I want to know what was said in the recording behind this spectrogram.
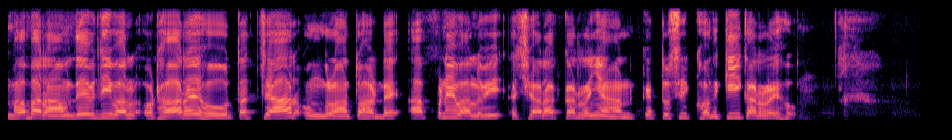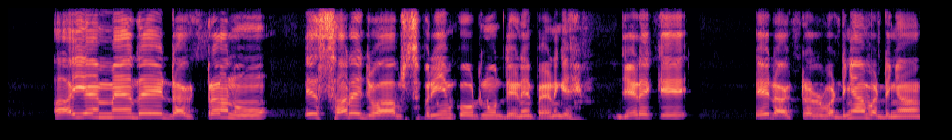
ਬਾਬਾ ਰਾਮਦੇਵ ਜੀ ਵੱਲ ਉਠਾ ਰਹੇ ਹੋ ਤਾਂ ਚਾਰ ਉਂਗਲਾਂ ਤੁਹਾਡੇ ਆਪਣੇ ਵੱਲ ਵੀ ਇਸ਼ਾਰਾ ਕਰ ਰਹੀਆਂ ਹਨ ਕਿ ਤੁਸੀਂ ਖੁਦ ਕੀ ਕਰ ਰਹੇ ਹੋ? ਆਈਐਮਏ ਦੇ ਡਾਕਟਰਾਂ ਨੂੰ ਇਹ ਸਾਰੇ ਜਵਾਬ ਸੁਪਰੀਮ ਕੋਰਟ ਨੂੰ ਦੇਣੇ ਪੈਣਗੇ, ਜਿਹੜੇ ਕਿ ਇਹ ਡਾਕਟਰ ਵੱਡੀਆਂ ਵੱਡੀਆਂ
